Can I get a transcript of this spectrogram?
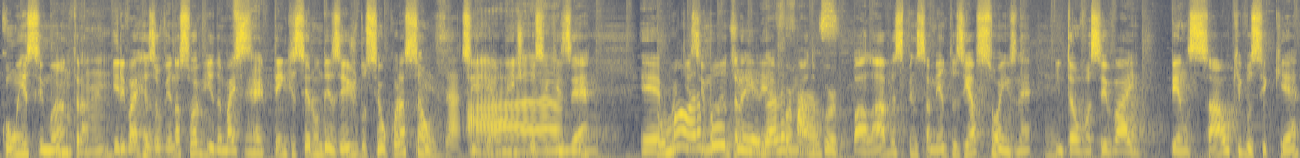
com esse mantra, uhum. ele vai resolver na sua vida, mas é. tem que ser um desejo do seu coração. Exato. Se realmente você ah. quiser, é, Uma porque esse mantra dia, ele é formado faz. por palavras, pensamentos e ações, né? Hum. Então você vai pensar o que você quer,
